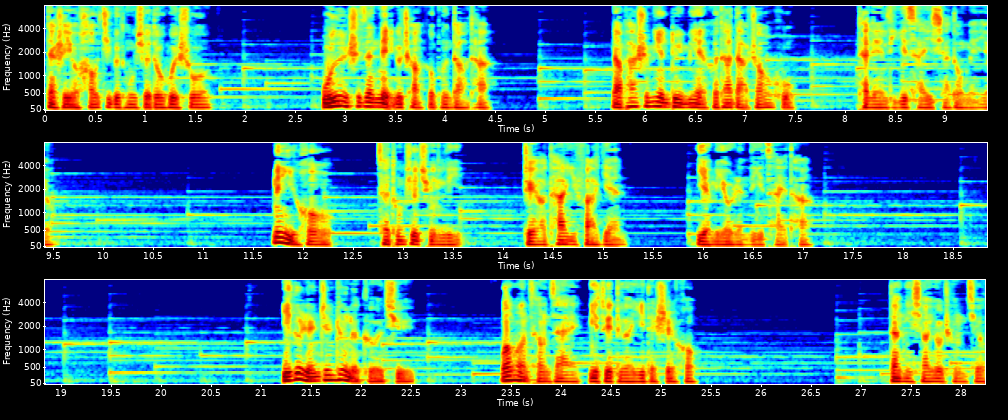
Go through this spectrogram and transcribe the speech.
但是有好几个同学都会说，无论是在哪个场合碰到他，哪怕是面对面和他打招呼，他连理睬一下都没有。那以后，在同学群里，只要他一发言，也没有人理睬他。一个人真正的格局，往往藏在你最得意的时候。当你小有成就，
